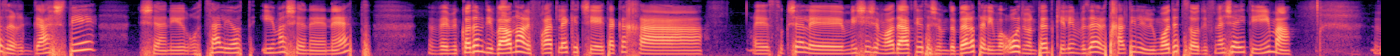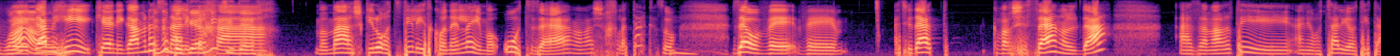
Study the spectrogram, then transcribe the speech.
אז הרגשתי שאני רוצה להיות אימא שנהנית. ומקודם דיברנו על אפרת לקט, שהיא הייתה ככה אה, סוג של אה, מישהי שמאוד אהבתי אותה, שמדברת על אימהות ונותנת כלים וזה, והתחלתי ללמוד את זה עוד לפני שהייתי אימא. וואו. וגם היא, כן, היא גם איזה נתנה לי בוגר ככה... מצידך. ממש, כאילו רציתי להתכונן לאימהות, זה היה ממש החלטה כזו. זהו, ו... ו את יודעת, כבר כשסיה נולדה, אז אמרתי, אני רוצה להיות איתה.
